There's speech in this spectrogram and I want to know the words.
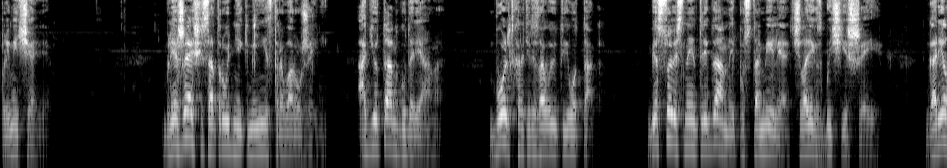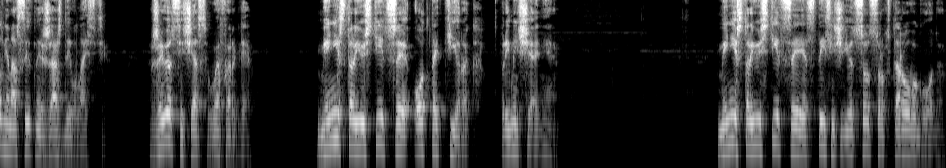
Примечание. Ближайший сотрудник министра вооружений. Адъютант Гудериана. Больт характеризует его так. Бессовестный интриган и пустомелия, человек с бычьей шеей. Горел ненасытной жаждой власти. Живет сейчас в ФРГ. Министр юстиции Отто Тирок. Примечание. Министр юстиции с 1942 года.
